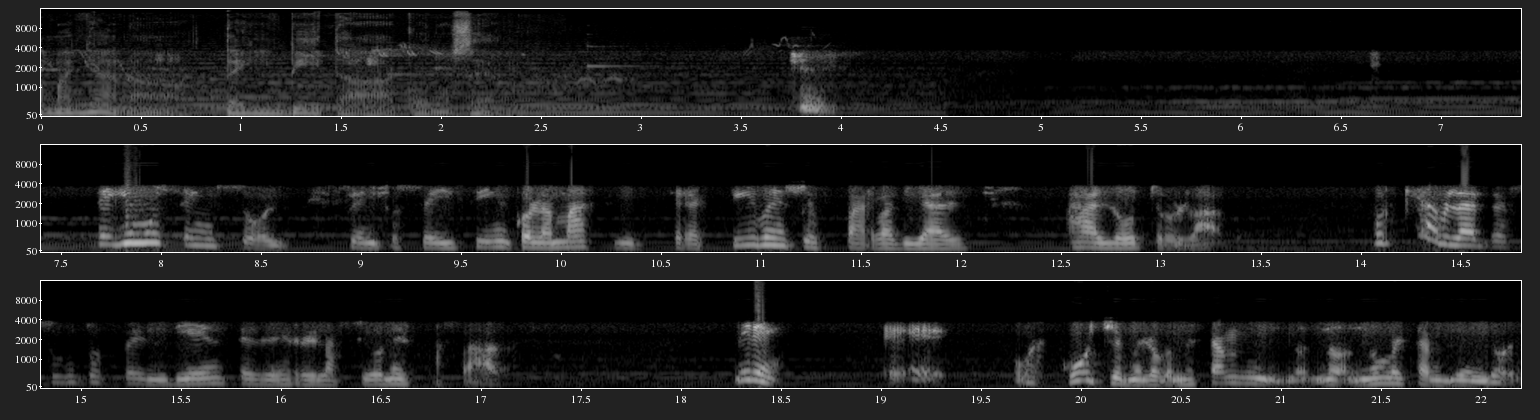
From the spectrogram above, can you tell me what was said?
mañana te invita a conocer. Seguimos en Sol 106.5, la más interactiva en su radial al otro lado. ¿Por qué hablar de asuntos pendientes de relaciones pasadas? Miren, eh, o escúchenme lo que me están, no, no me están viendo hoy.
